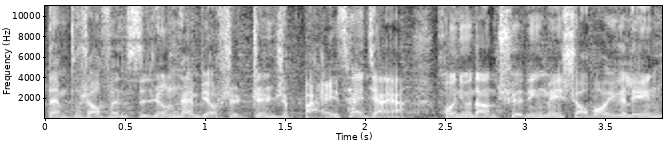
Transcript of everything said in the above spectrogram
但不少粉丝仍然表示真是白菜价呀！黄牛党确定没少报一个零。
